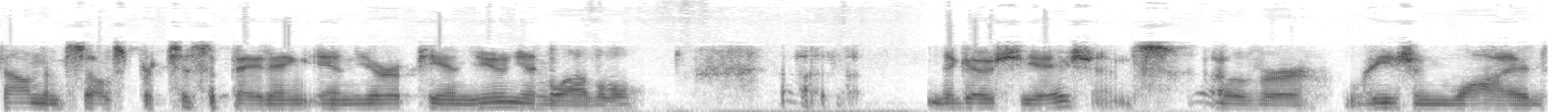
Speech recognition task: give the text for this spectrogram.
found themselves participating in European Union level uh, negotiations over region wide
